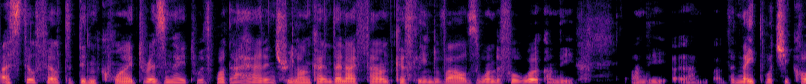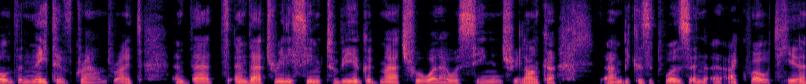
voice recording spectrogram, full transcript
I still felt it didn't quite resonate with what I had in Sri Lanka. And then I found Kathleen Duval's wonderful work on the on the um, the nat- what she called the native ground, right? And that and that really seemed to be a good match for what I was seeing in Sri Lanka, um, because it was, and I quote here,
